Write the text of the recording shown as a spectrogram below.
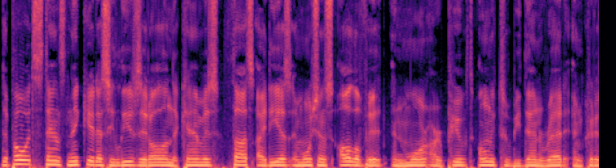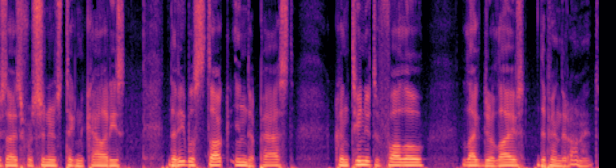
The poet stands naked as he leaves it all on the canvas. Thoughts, ideas, emotions, all of it and more are puked only to be then read and criticized for certain technicalities that people stuck in the past continue to follow like their lives depended on it.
